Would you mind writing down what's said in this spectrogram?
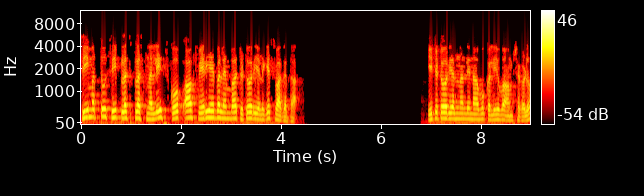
ಸಿ ಮತ್ತು ಸಿ ಪ್ಲಸ್ ಪ್ಲಸ್ನಲ್ಲಿ ಸ್ಕೋಪ್ ಆಫ್ ವೇರಿಯೇಬಲ್ ಎಂಬ ಟ್ಯುಟೋರಿಯಲ್ಗೆ ಸ್ವಾಗತ. ಈ ಟ್ಯುಟೋರಿಯಲ್ನಲ್ಲಿ ನಾವು ಕಲಿಯುವ ಅಂಶಗಳು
